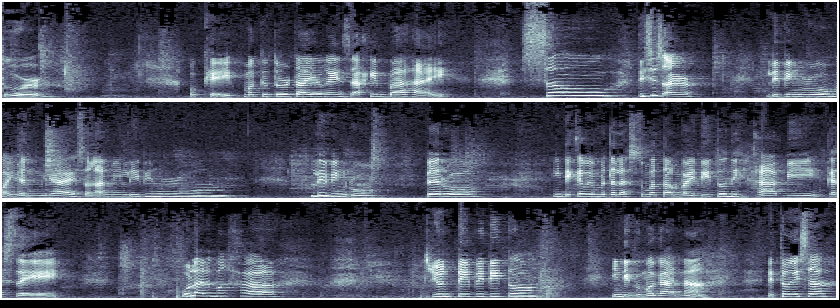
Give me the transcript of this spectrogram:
Tour. Okay, magtutour tayo ngayon sa aking bahay. So, this is our living room. Ayan guys, ang aming living room. Living room. Pero, hindi kami madalas tumatambay dito ni Habi kasi wala namang ka yung TV dito hindi gumagana. Itong isa,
